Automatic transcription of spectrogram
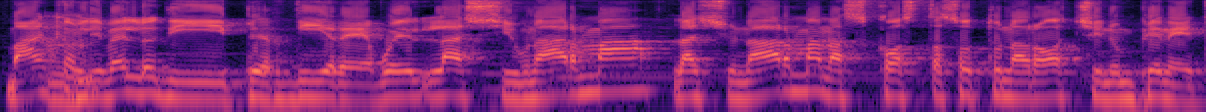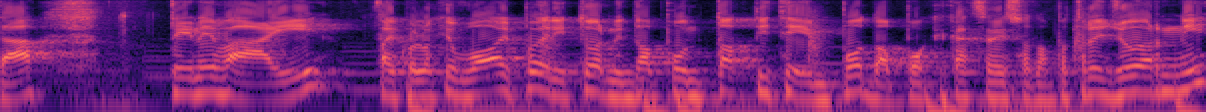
ma anche a un livello di per dire lasci un'arma lasci un'arma nascosta sotto una roccia in un pianeta te ne vai, fai quello che vuoi, poi ritorni dopo un tot di tempo, dopo che cazzo ne so, dopo tre giorni,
